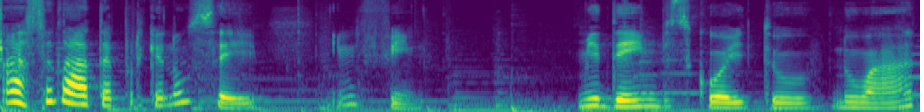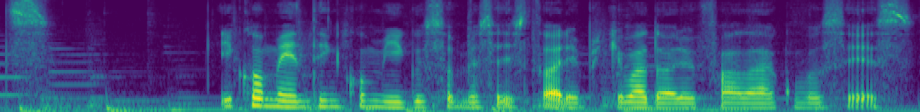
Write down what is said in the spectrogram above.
Ah, sei lá, até porque não sei. Enfim, me deem biscoito no Whats e comentem comigo sobre essa história, porque eu adoro falar com vocês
